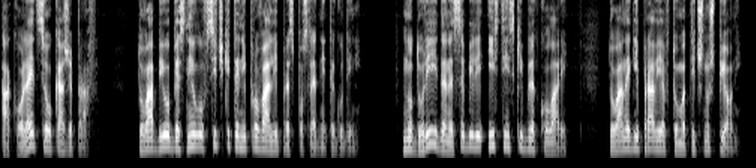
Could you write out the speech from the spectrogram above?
Ако Лейт се окаже прав, това би обяснило всичките ни провали през последните години. Но дори и да не са били истински блеколари, това не ги прави автоматично шпиони.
